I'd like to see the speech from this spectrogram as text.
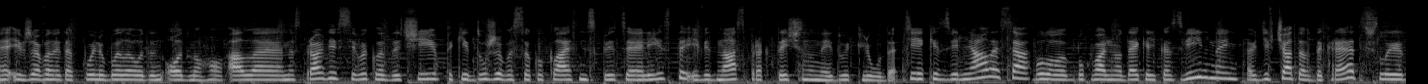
Е, І вже вони так полюбили один одного. Але насправді всі викладачі такі дуже висококласні спеціалісти, і від нас практично не йдуть люди. Ті, які звільнялися, було буквально декілька звільнень. Е, Дівчата в декрет йшли,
